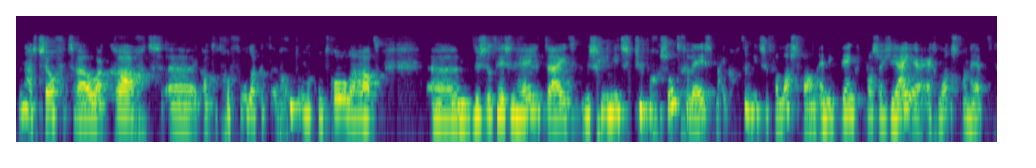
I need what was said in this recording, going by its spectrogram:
nou, zelfvertrouwen, kracht. Uh, ik had het gevoel dat ik het goed onder controle had. Um, dus dat is een hele tijd misschien niet super gezond geweest, maar ik had er niet zoveel last van. En ik denk pas als jij er echt last van hebt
